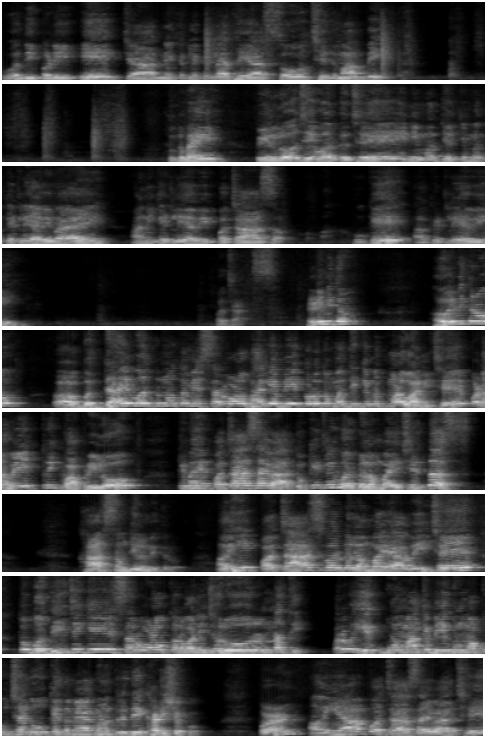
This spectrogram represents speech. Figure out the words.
વધી પડી એક, ચાર ને કેટલે કેટલા થયા? સો છેદમાં બે. તો કે ભાઈ, પેલો જે વર્ગ છે, એની મધ્ય કિંમત કેટલી આવી ભાઈ? આની કેટલી આવી? પચાસ. ઓકે, આ કેટલી આવી? પચાસ. રેડી મિત્રો? હવે મિત્રો બધાય વર્ગનો તમે સરવાળો ભાગ્યા બે કરો તો મધ્ય કિંમત મળવાની છે. પણ હવે એક ટ્રીક વાપરી લો કે ભાઈ પચાસ આવ્યા તો કેટલી વર્ગ લંબાઈ છે? દસ. ખાસ સમજી લો મિત્રો. અહીં પચાસ વર્ગ લંબાઈ આવી છે તો બધી જગ્યાએ સરવાળો કરવાની જરૂર નથી. બરાબર? એક ગુણમાં કે બે ગુણમાં પૂછાય તો કે તમે આ ગણતરી દેખાડી શકો. પણ અહીંયા પચાસ આવ્યા છે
